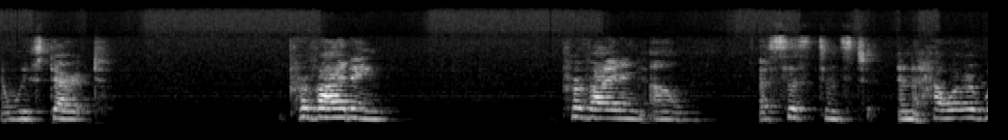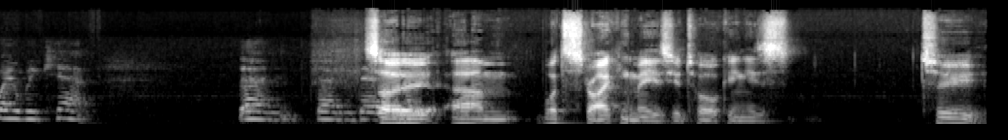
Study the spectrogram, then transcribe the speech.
and we start providing providing um, assistance to, in however way we can, then then there- So um, what's striking me as you're talking is two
